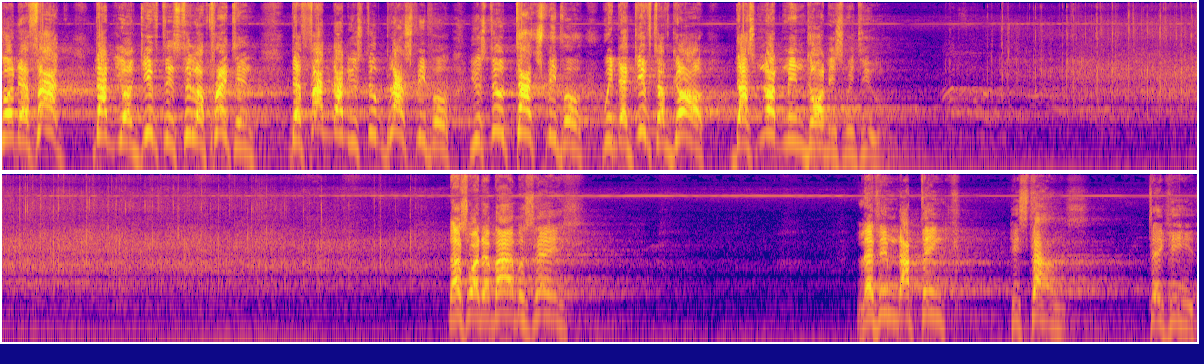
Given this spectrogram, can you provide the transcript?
So the fact that your gift is still operating, the fact that you still bless people, you still touch people with the gift of God, does not mean God is with you. That's what the Bible says. Let him that think he stands take heed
